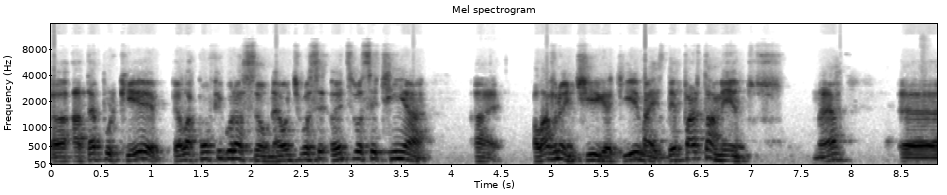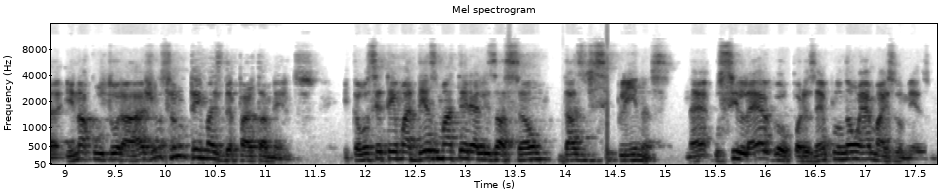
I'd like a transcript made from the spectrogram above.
uh, até porque pela configuração, né? Onde você, antes você tinha, a palavra antiga aqui, mas departamentos, né? É, e na cultura ágil você não tem mais departamentos. Então você tem uma desmaterialização das disciplinas. Né? O C-Level, por exemplo, não é mais o mesmo.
